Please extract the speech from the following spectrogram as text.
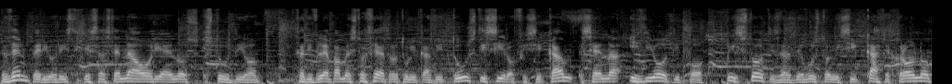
δεν περιορίστηκε στα στενά όρια ενός στούντιο. Θα τη βλέπαμε στο θέατρο του Λυκαβητού, στη Σύρο φυσικά, σε ένα ιδιότυπο πιστό της ραντεβού στο νησί κάθε χρόνο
